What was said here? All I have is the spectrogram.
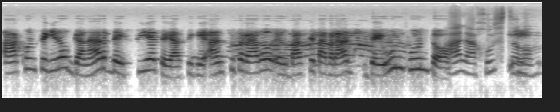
ha conseguido ganar de siete, así que han superado el basket average de un punto. ¡Hala, justo!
